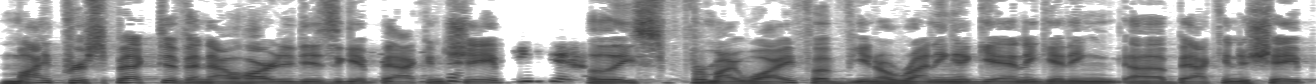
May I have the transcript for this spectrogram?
my perspective and how hard it is to get back in shape, yeah. at least for my wife of, you know, running again and getting back into shape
